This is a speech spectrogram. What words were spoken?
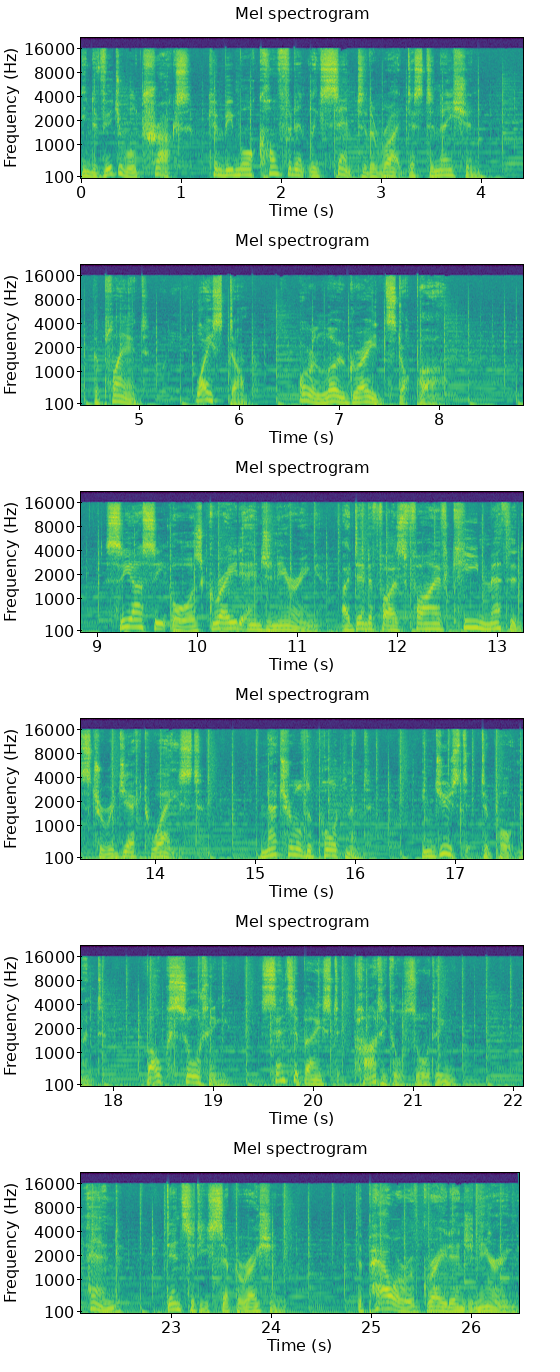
individual trucks can be more confidently sent to the right destination, the plant, waste dump, or a low-grade stockpile. CRC Ore's grade engineering identifies five key methods to reject waste. Natural deportment, induced deportment, bulk sorting, sensor-based particle sorting, and density separation. The power of grade engineering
